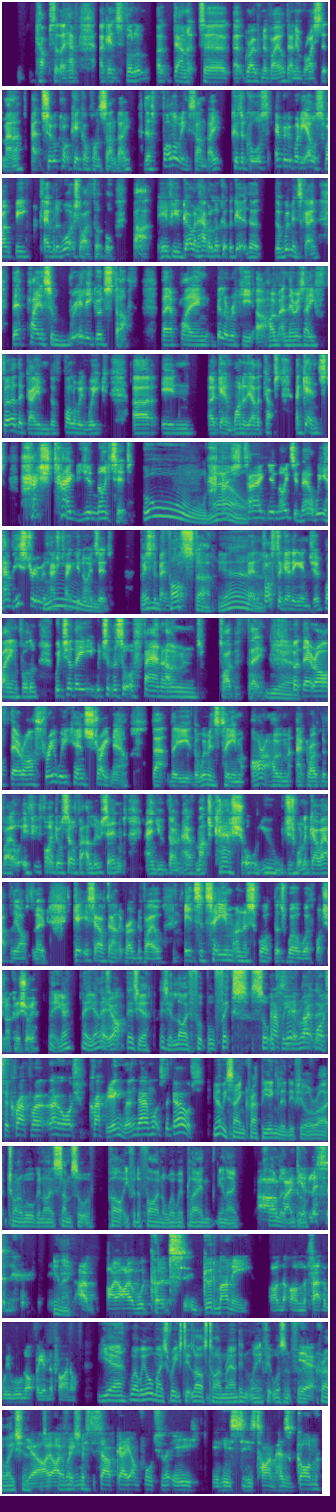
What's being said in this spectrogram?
cups that they have against Fulham uh, down at, uh, at Grosvenor Vale, down in Ruislip Manor, at two o'clock kickoff on Sunday. The following Sunday, because of course everybody else won't be able to watch live football. But if you go and have a look at the the, the women's game, they're playing some really good stuff. They are playing Billericay at home, and there is a further game the following week uh, in. Again, one of the other cups against hashtag United. Ooh, now Hashtag United. Now we have history with hashtag Mm. United. Ben, Mr. Ben Foster. Yeah. Ben Foster getting injured, playing for them, which are the which are the sort of fan owned type of thing. Yeah. But there are there are three weekends straight now that the the women's team are at home at Grosvenor Vale. If you find yourself at a loose end and you don't have much cash or you just want to go out for the afternoon, get yourself down to Grosvenor Vale. It's a team and a squad that's well worth watching. I can assure you. There you go. There you go. There's, you your, there's your there's your live football fix sorted That's for you it. right don't there. watch the crap. uh, Don't watch crappy England. Go and watch the girls. You won't be saying crappy England if you're right, trying to organise some sort of party for the final where we're playing, you know, Holland well, yeah, or- listen, you know. I, I, I would put good money on on the fact that we will not be in the final. Yeah, well, we almost reached it last time round, didn't we? If it wasn't for Yeah. Croatia. yeah, Was it I, I think Mr. Southgate, unfortunately, his his time has gone.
